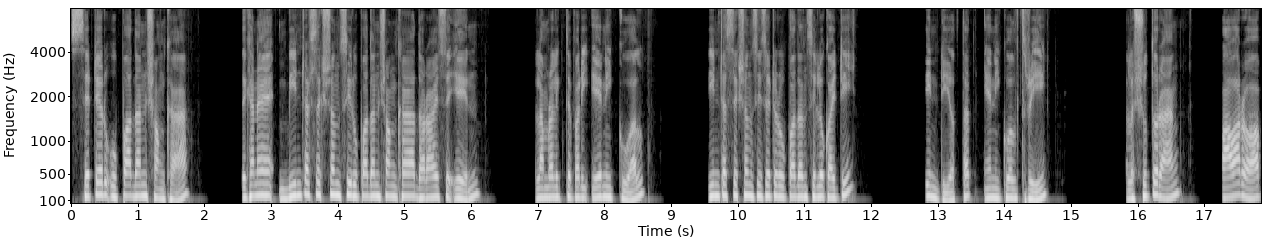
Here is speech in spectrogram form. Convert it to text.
সেটের উপাদান সংখ্যা, এখানে বি ইন্টারসেকশন সির উপাদান সংখ্যা ধরা হয়েছে এন তাহলে আমরা লিখতে পারি এন ইকুয়াল ইন্টারসেকশন সি সেটের উপাদান ছিল কয়টি? তিনটি, অর্থাৎ এন ইকুয়াল থ্রি তাহলে সুতরাং power of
